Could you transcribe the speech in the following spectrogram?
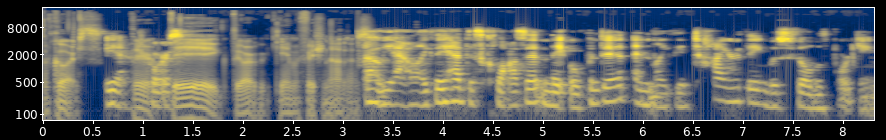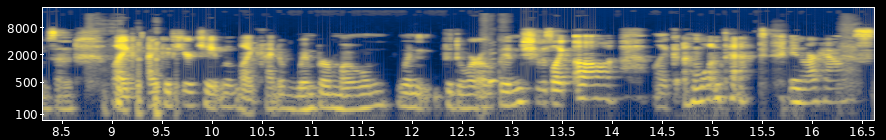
of course. Yeah, They're of course. big board game aficionados. Oh yeah, like they had this closet and they opened it and like the entire thing was filled with board games and like I could hear Caitlin like kind of whimper moan when the door opened. She was like, "Oh, like I want that in our house."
